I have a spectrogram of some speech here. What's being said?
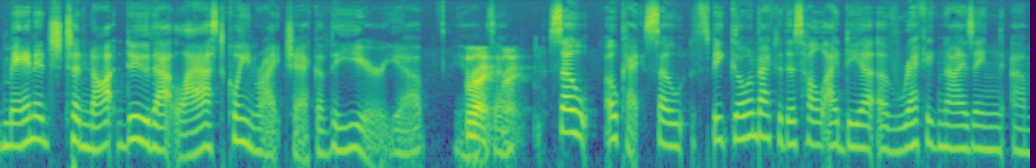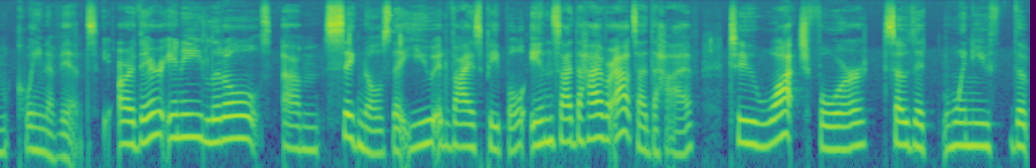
managed to not do that last queen right check of the year. Yep. Yeah, right, so, right. So, okay, so speak going back to this whole idea of recognizing um, queen events. Are there any little um, signals that you advise people inside the hive or outside the hive to watch for so that when you the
